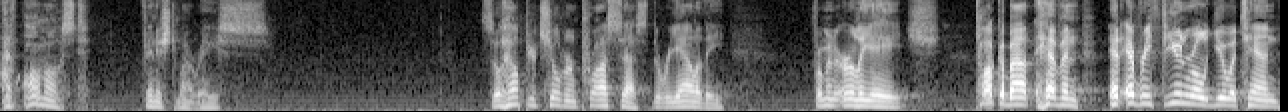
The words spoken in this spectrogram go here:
I've almost finished my race. So help your children process the reality from an early age talk about heaven at every funeral you attend,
